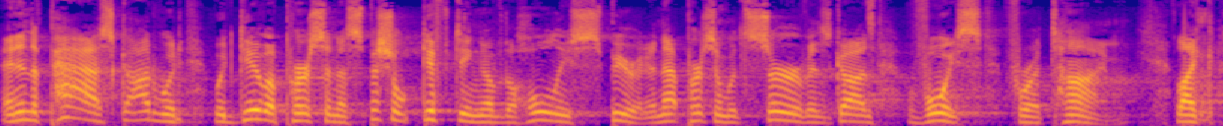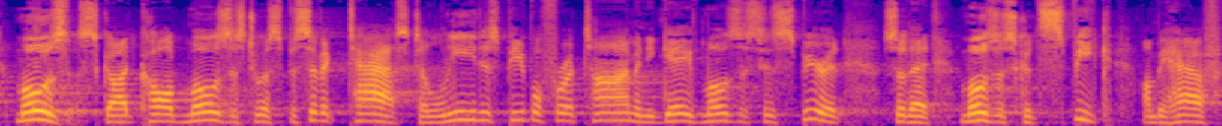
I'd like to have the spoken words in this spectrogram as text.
And in the past, God would, would give a person a special gifting of the Holy Spirit, and that person would serve as God's voice for a time. Like Moses, God called Moses to a specific task to lead his people for a time, and he gave Moses his spirit so that Moses could speak on behalf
